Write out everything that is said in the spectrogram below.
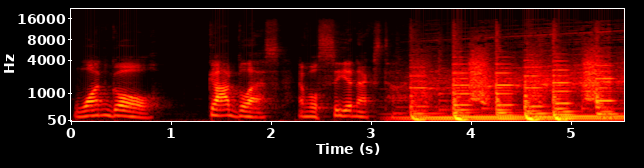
one goal. God bless, and we'll see you next time. Yeah.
